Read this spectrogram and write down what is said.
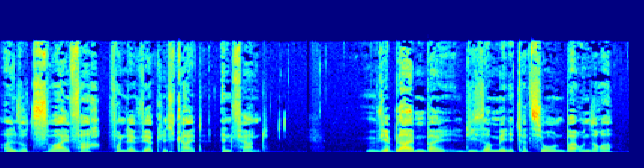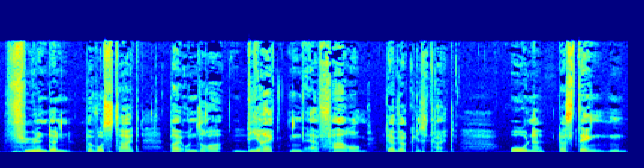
also zweifach von der Wirklichkeit entfernt. Wir bleiben bei dieser Meditation bei unserer fühlenden Bewusstheit, bei unserer direkten Erfahrung der Wirklichkeit, ohne das Denken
